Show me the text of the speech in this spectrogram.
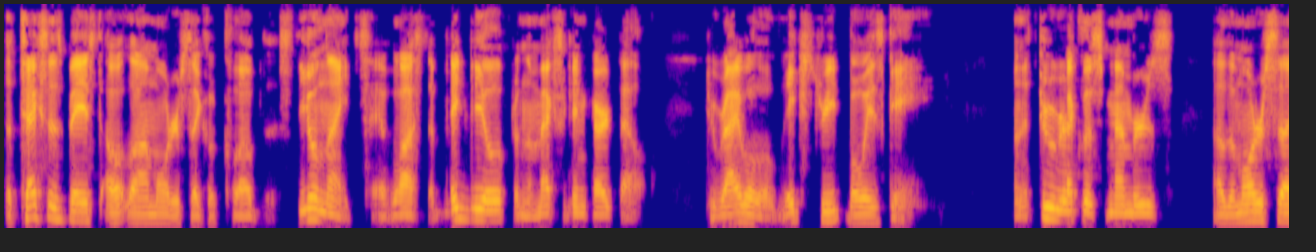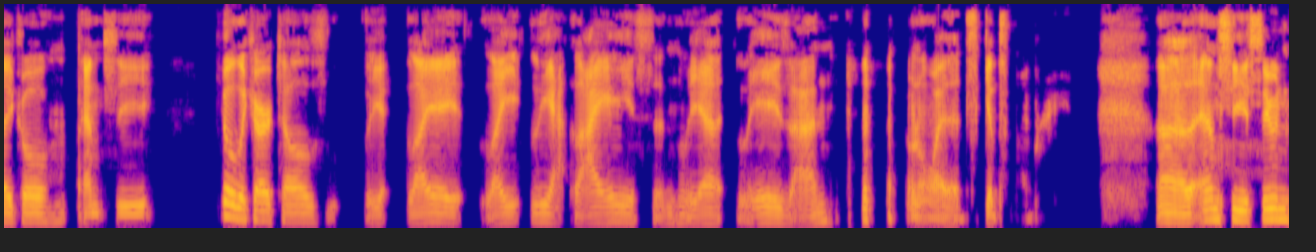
The Texas-based outlaw motorcycle club, the Steel Knights, have lost a big deal from the Mexican cartel to rival the Lake Street Boys gang. When the two reckless members of the motorcycle MC kill the cartel's liaison, liaison. I don't know why that skips my brain. Uh, the MCs soon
